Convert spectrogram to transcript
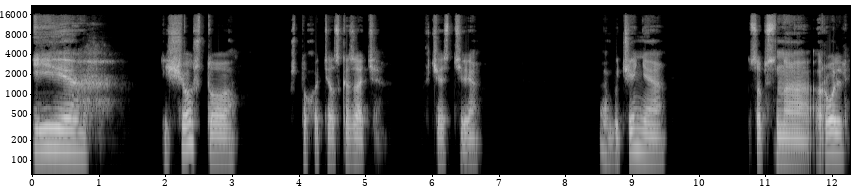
И еще что, что хотел сказать в части обучения, собственно, роль,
